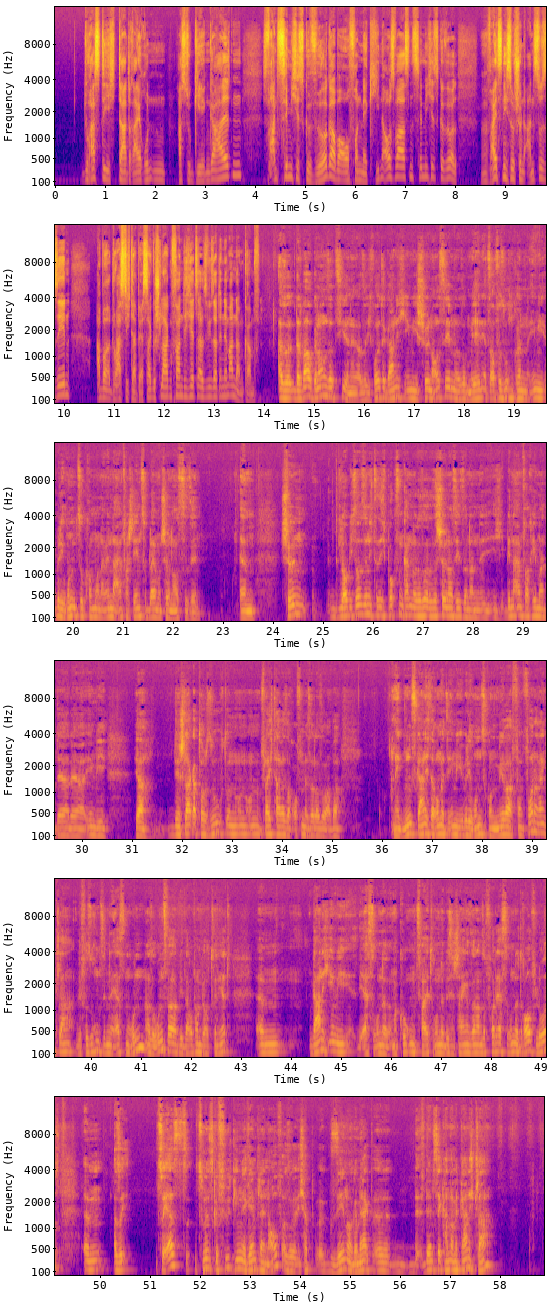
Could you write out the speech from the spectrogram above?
du hast dich da drei Runden, hast du gegengehalten. Es war ein ziemliches Gewürge, aber auch von McKean aus war es ein ziemliches Gewürge. War jetzt nicht so schön anzusehen, aber du hast dich da besser geschlagen, fand ich jetzt, als wie gesagt in dem anderen Kampf. Also das war auch genau unser Ziel. Ne? Also ich wollte gar nicht irgendwie schön aussehen oder so. Wir hätten jetzt auch versuchen können, irgendwie über die Runde zu kommen und am Ende einfach stehen zu bleiben und schön auszusehen. Ähm, schön, glaube ich sowieso nicht, dass ich boxen kann oder so, dass es schön aussieht, sondern ich bin einfach jemand, der, der irgendwie, ja, den Schlagabtausch sucht und, und, und vielleicht teilweise auch offen ist oder so, aber mir ging es gar nicht darum, jetzt irgendwie über die Runden zu kommen. Mir war von vornherein klar, wir versuchen es in den ersten Runden, also uns war, wie, darauf haben wir auch trainiert, ähm, gar nicht irgendwie die erste Runde mal gucken, zweite Runde ein bisschen steigern, sondern sofort erste Runde drauf, los. Ähm, also zuerst, zumindest gefühlt, ging der Gameplan auf. Also ich habe äh, gesehen oder gemerkt, äh, Dempsey kam damit gar nicht klar.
